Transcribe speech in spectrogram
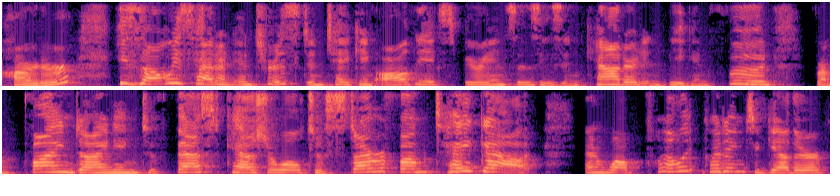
harder. He's always had an interest in taking all the experiences he's encountered in vegan food, from fine dining to fast casual to styrofoam takeout. And while putting together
